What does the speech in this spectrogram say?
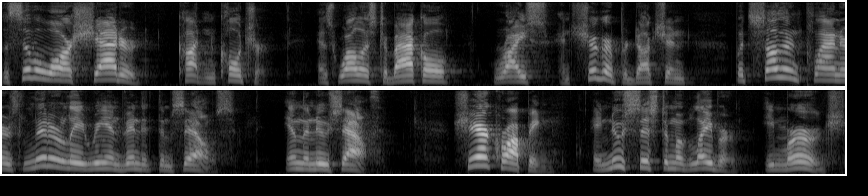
The Civil War shattered cotton culture, as well as tobacco, rice, and sugar production, but Southern planters literally reinvented themselves in the New South. Sharecropping, a new system of labor, emerged,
